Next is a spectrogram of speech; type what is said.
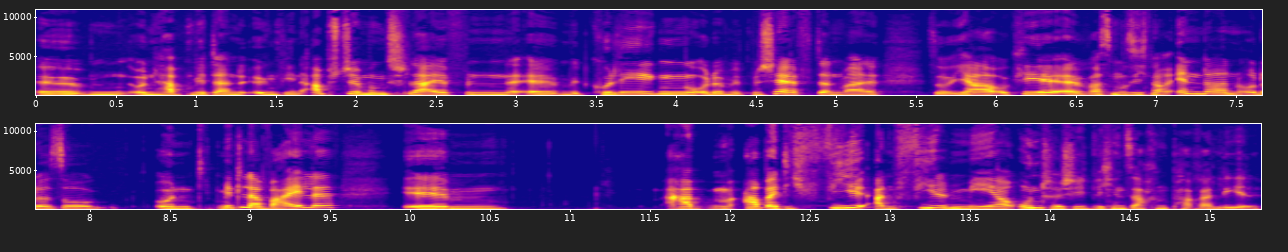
Ähm, und habe mir dann irgendwie in Abstimmungsschleifen äh, mit Kollegen oder mit dem Chef dann mal so, ja, okay, äh, was muss ich noch ändern oder so. Und mittlerweile ähm, hab, arbeite ich viel an viel mehr unterschiedlichen Sachen parallel.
